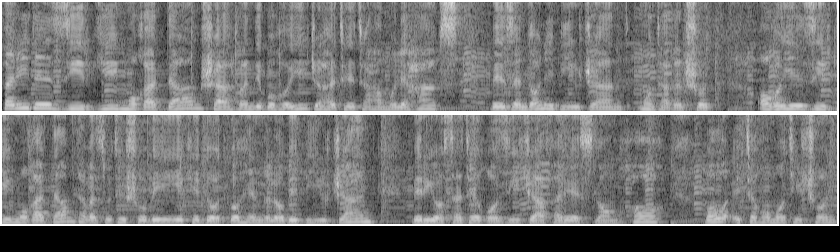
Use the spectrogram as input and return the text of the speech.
فرید زیرگی مقدم شهروند بهایی جهت تحمل حبس به زندان بیرجند منتقل شد. آقای زیرگی مقدم توسط شعبه یک دادگاه انقلاب بیرجند به ریاست قاضی جعفر اسلام خواه با اتهاماتی چون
